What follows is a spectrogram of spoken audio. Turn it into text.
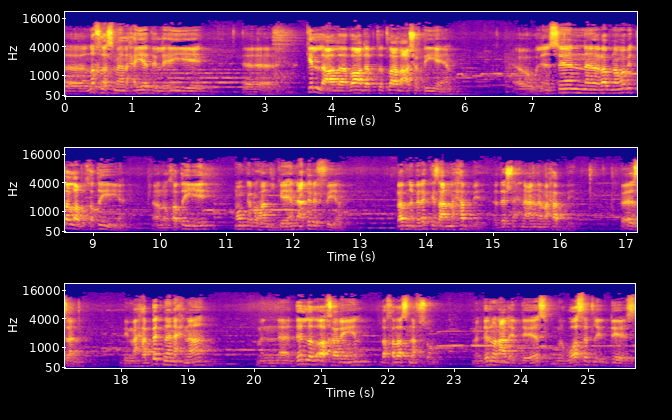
آه، نخلص من الحياة اللي هي آه، كلها على بعضها بتطلع لها 10 أيام. آه، والإنسان ربنا ما بيطلع بالخطية يعني لأنه الخطية ممكن نروح عند الكاهن نعترف فيها. ربنا بيركز على المحبة قديش نحن عندنا محبة. فاذا بمحبتنا نحن دل الآخرين لخلاص نفسهم. دلهم على القداس بواسطه القداس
